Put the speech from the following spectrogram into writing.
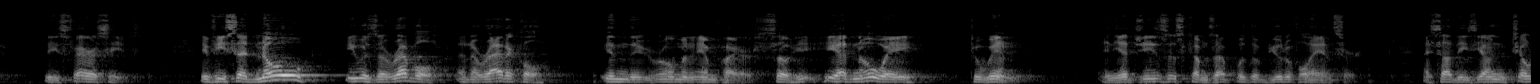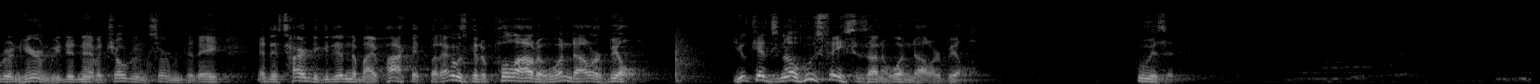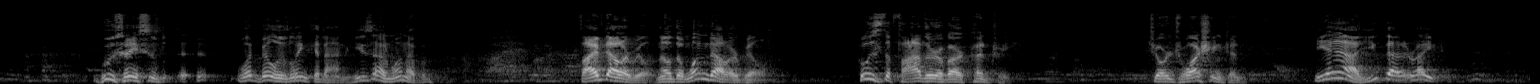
these Pharisees. If he said no, he was a rebel and a radical in the Roman Empire. So he, he had no way to win. And yet Jesus comes up with a beautiful answer. I saw these young children here, and we didn't have a children's sermon today, and it's hard to get into my pocket, but I was going to pull out a $1 bill. Do you kids know whose face is on a $1 bill? Who is it? Whose face is, uh, what bill is Lincoln on? He's on one of them. Five dollar bill. No, the one dollar bill. Who's the father of our country? George Washington. Yeah, you got it right.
